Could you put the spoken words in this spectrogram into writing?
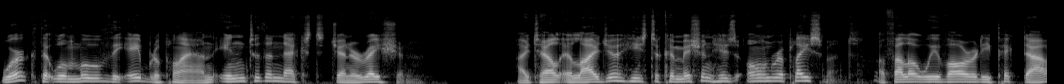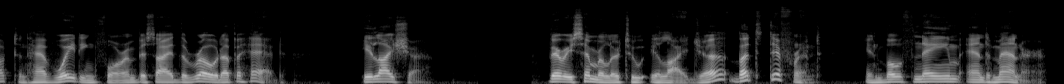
Work that will move the Abra plan into the next generation. I tell Elijah he's to commission his own replacement, a fellow we've already picked out and have waiting for him beside the road up ahead. Elisha. Very similar to Elijah, but different in both name and manner.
